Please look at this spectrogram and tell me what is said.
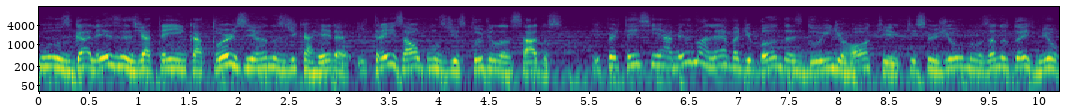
Os galeses já têm 14 anos de carreira e 3 álbuns de estúdio lançados, e pertencem à mesma leva de bandas do indie rock que surgiu nos anos 2000,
